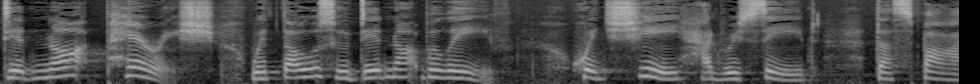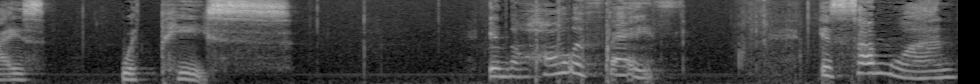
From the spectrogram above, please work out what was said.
did not perish with those who did not believe when she had received the spies with peace. In the hall of faith is someone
